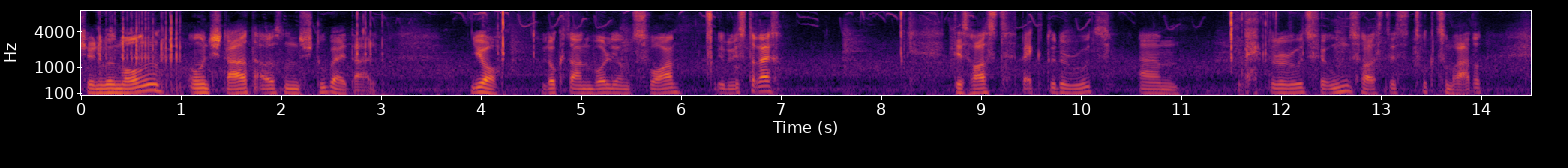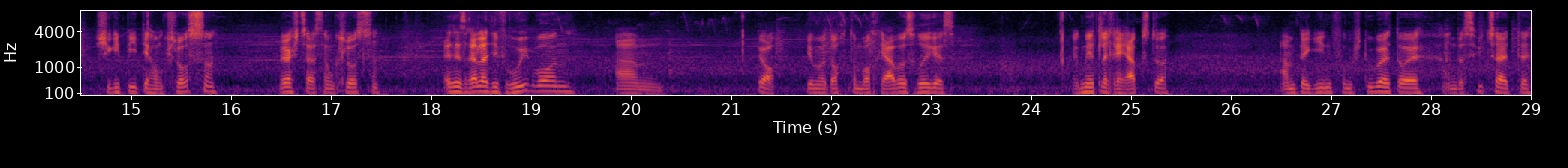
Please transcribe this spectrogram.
Schönen guten Morgen und Start aus dem Stubaital. Ja, Lockdown Volume 2 in Österreich. Das heißt Back to the Roots. Ähm, back to the Roots für uns heißt das zurück zum Radl. Skigebiete haben geschlossen, Wirtshäuser haben geschlossen. Es ist relativ ruhig geworden. Ähm, ja, ich habe mir gedacht, da mache ich auch was Ruhiges. Gemütliche Herbsttour am Beginn vom Stubaital an der Südseite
